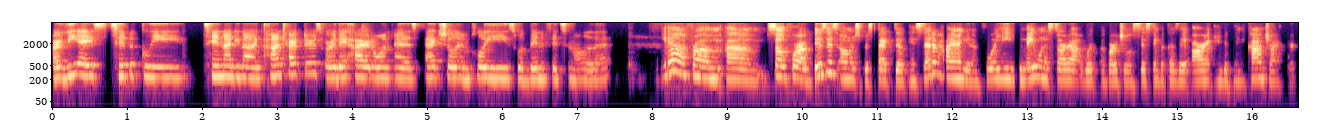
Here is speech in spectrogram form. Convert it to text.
are VAs typically 1099 contractors or are they hired on as actual employees with benefits and all of that? Yeah, from um, so for a business owner's perspective, instead of hiring an employee, you may want to start out with a virtual assistant because they are an independent contractor.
